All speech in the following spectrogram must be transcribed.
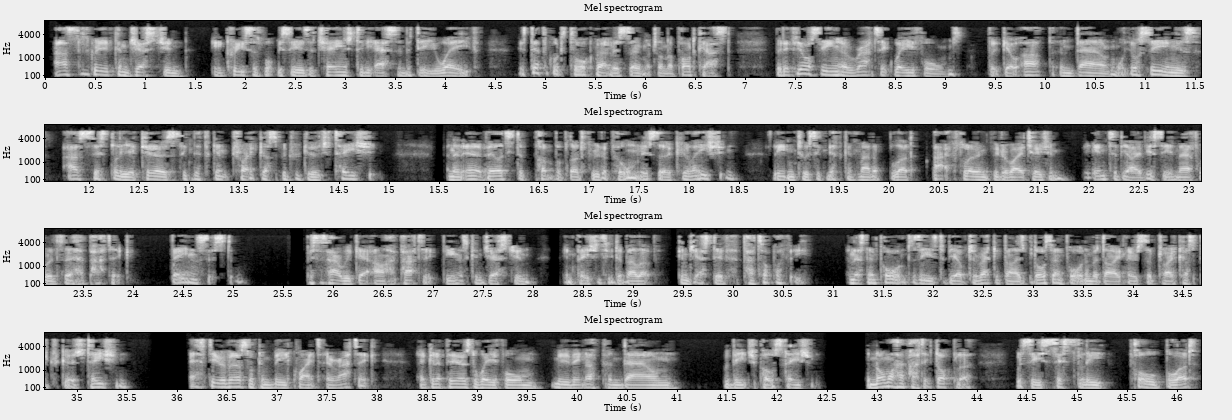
As the degree of congestion increases, what we see is a change to the S and the D wave. It's difficult to talk about this so much on the podcast, but if you're seeing erratic waveforms that go up and down, what you're seeing is as systole occurs, significant tricuspid regurgitation and an inability to pump the blood through the pulmonary circulation leading to a significant amount of blood backflowing through the right atrium into the IVC and therefore into the hepatic vein system. This is how we get our hepatic venous congestion in patients who develop congestive hepatopathy. And it's an important disease to be able to recognize, but also important in the diagnosis of tricuspid regurgitation. SD reversal can be quite erratic and can appear as the waveform moving up and down with each pulsation. The normal hepatic Doppler would see systole pull blood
